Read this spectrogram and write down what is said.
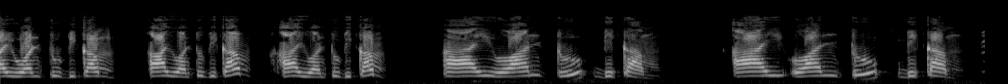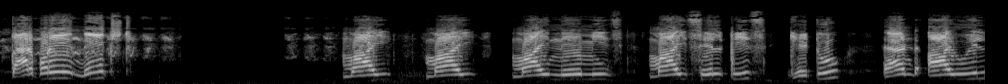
আই ওয়ান্ট টু বিকাম, আই ওয়ান্ট টু বিকাম, আই ওয়ান্ট টু বিকাম, আই ওয়ান্ট টু বিকাম। আই ওয়ান্ট টু বিকাম তারপরে নেক্সট মাই মাই মাই নেম ইজ মাই সেলফ ইজ ঘেটু অ্যান্ড আই উইল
